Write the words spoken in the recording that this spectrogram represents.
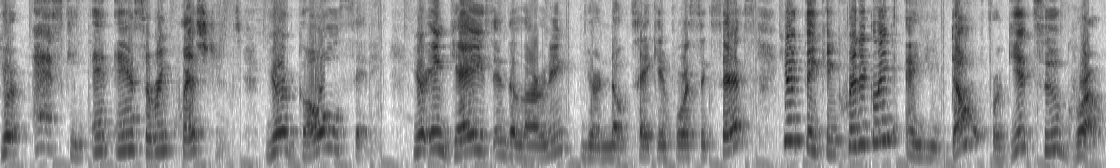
You're asking and answering questions. You're goal setting. You're engaged in the learning. You're note taking for success. You're thinking critically and you don't forget to grow.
